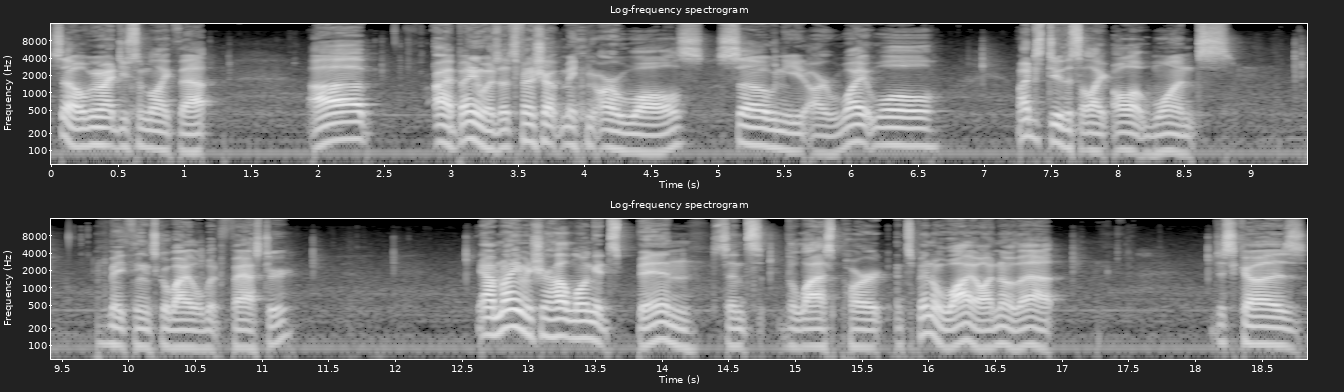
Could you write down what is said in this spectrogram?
So we might do something like that. Uh, Alright, but anyways, let's finish up making our walls. So we need our white wool. I just do this like all at once to make things go by a little bit faster. Yeah, I'm not even sure how long it's been since the last part. It's been a while, I know that. Just because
